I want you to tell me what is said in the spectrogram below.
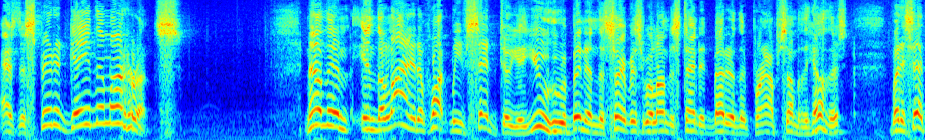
as the Spirit gave them utterance. Now then, in the light of what we've said to you, you who have been in the service will understand it better than perhaps some of the others, but it said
